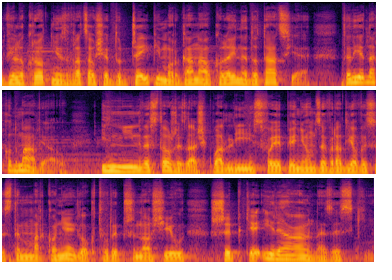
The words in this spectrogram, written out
wielokrotnie zwracał się do JP Morgana o kolejne dotacje, ten jednak odmawiał. Inni inwestorzy zaś kładli swoje pieniądze w radiowy system Marconiego, który przynosił szybkie i realne zyski.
